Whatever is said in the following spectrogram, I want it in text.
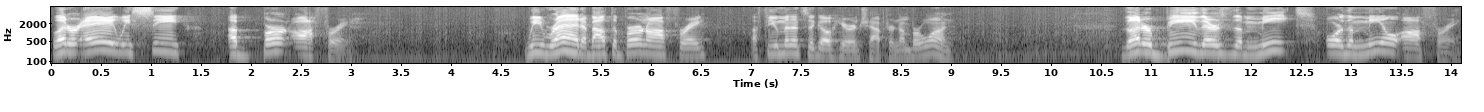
Letter A, we see a burnt offering. We read about the burnt offering a few minutes ago here in chapter number 1. Letter B, there's the meat or the meal offering.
